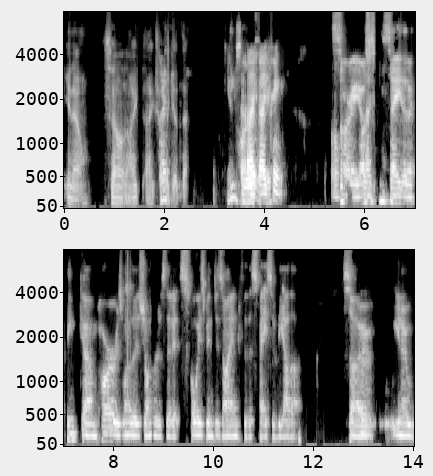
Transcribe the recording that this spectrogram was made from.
you know so i i totally get that Yeah, Horror- I, I think. Oh, Sorry, I was I- just going to say that I think um, horror is one of those genres that it's always been designed for the space of the other. So, Mm. you know,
